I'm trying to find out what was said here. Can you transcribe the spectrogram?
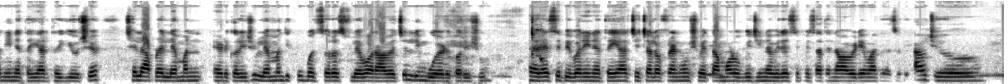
બનીને તૈયાર થઈ ગયું છે. છેલ્લે આપણે લેમન એડ કરીશું. લેમનથી ખૂબ જ સરસ ફ્લેવર આવે છે. લીંબુ એડ કરીશું. રેસીપી બનીને તૈયાર છે. ચાલો ફ્રેન્ડ હું શ્વેતા મળું બીજી નવી રેસીપી સાથે નવા વિડીયોમાં ત્યાં સુધી આવજો.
